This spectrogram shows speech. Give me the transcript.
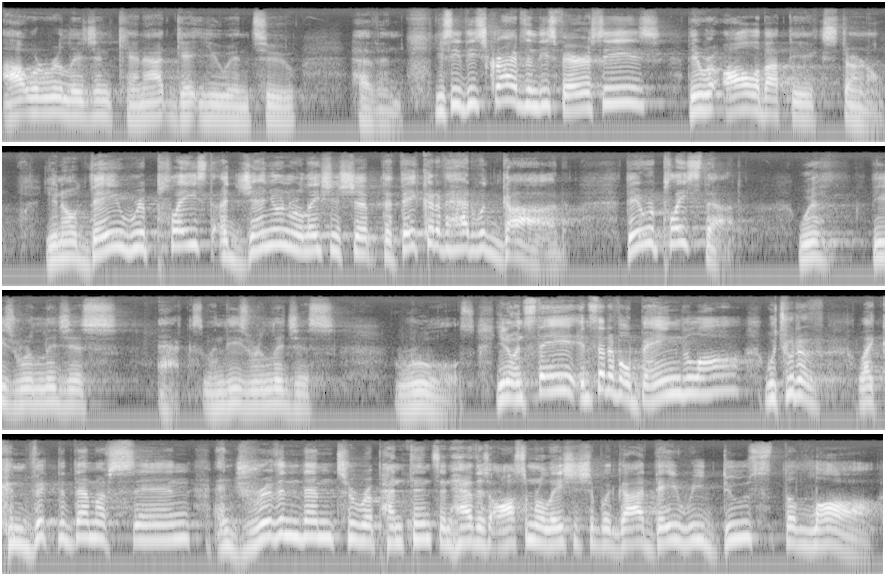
Outward religion cannot get you into heaven. You see, these scribes and these Pharisees, they were all about the external. You know, they replaced a genuine relationship that they could have had with God, they replaced that with these religious acts, when these religious rules. You know, instead, instead of obeying the law, which would have like convicted them of sin and driven them to repentance and have this awesome relationship with God, they reduced the law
